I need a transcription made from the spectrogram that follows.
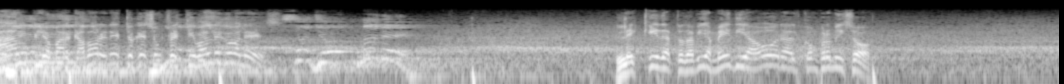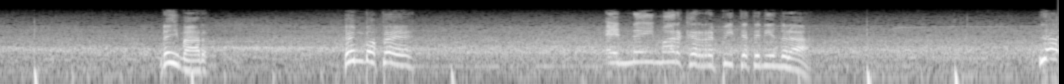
Amplio marcador en esto que es un festival de goles. Le queda todavía media hora al compromiso. Neymar. Mbappé. Es Neymar que repite teniéndola. La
